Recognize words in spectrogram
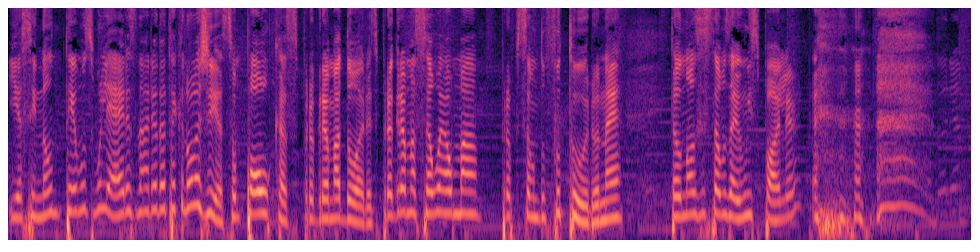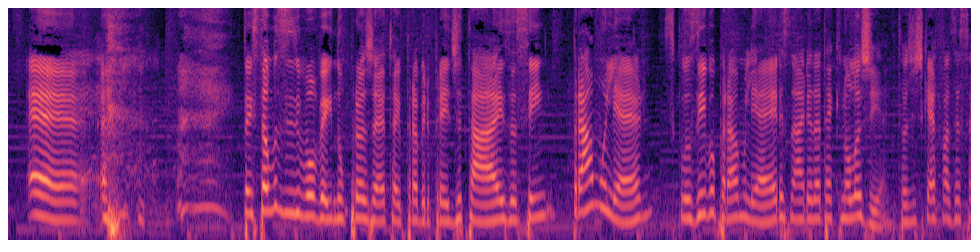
E assim, não temos mulheres na área da tecnologia, são poucas programadoras. Programação é uma profissão do futuro, né? Então nós estamos aí, um spoiler. é. Então estamos desenvolvendo um projeto aí para abrir para editais, assim, para mulher, exclusivo para mulheres na área da tecnologia. Então a gente quer fazer essa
